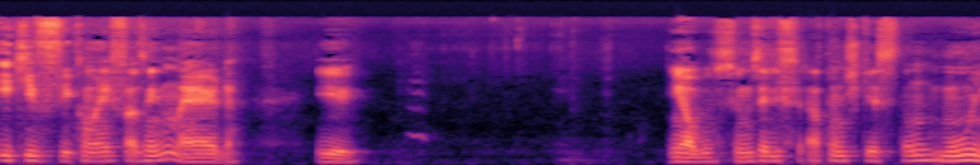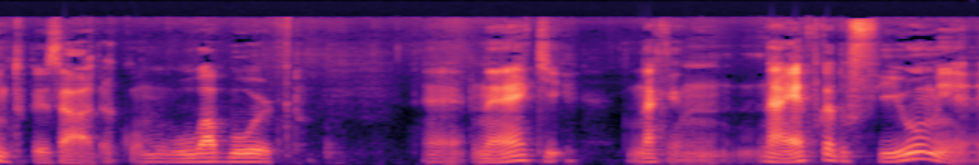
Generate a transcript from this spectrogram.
e que ficam aí fazendo merda. E em alguns filmes eles tratam de questão muito pesada, como o aborto, é, né? Que na, na época do filme,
